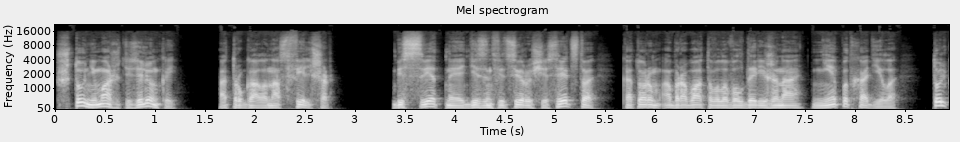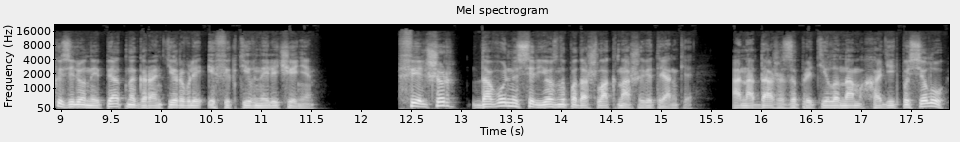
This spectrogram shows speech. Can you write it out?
«Что не мажете зеленкой?» – отругала нас фельдшер. Бесцветное дезинфицирующее средство – которым обрабатывала волдыри жена, не подходило, только зеленые пятна гарантировали эффективное лечение. Фельдшер довольно серьезно подошла к нашей ветрянке. Она даже запретила нам ходить по селу,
